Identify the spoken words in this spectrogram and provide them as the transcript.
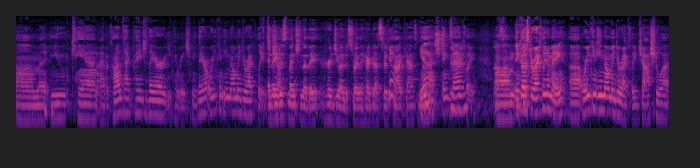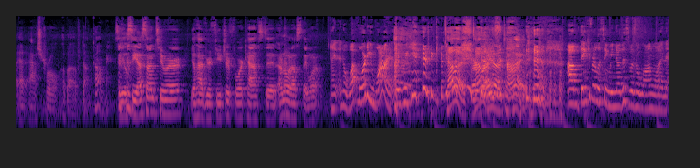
Um, you can. I have a contact page there. You can reach me there, or you can email me directly. And they just mentioned that they heard you on Destroy the Hairdressers Yeah. podcast. Yeah, Bleached. exactly. Awesome. Um, it goes directly to me, uh, or you can email me directly, joshua at astralabove.com. So you'll see us on tour. You'll have your future forecasted. I don't know what else they want. I, I know. What more do you want? Like, we can't give you- Tell us. We're Tell running us. out of time. Um, thank you for listening. We know this was a long one.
